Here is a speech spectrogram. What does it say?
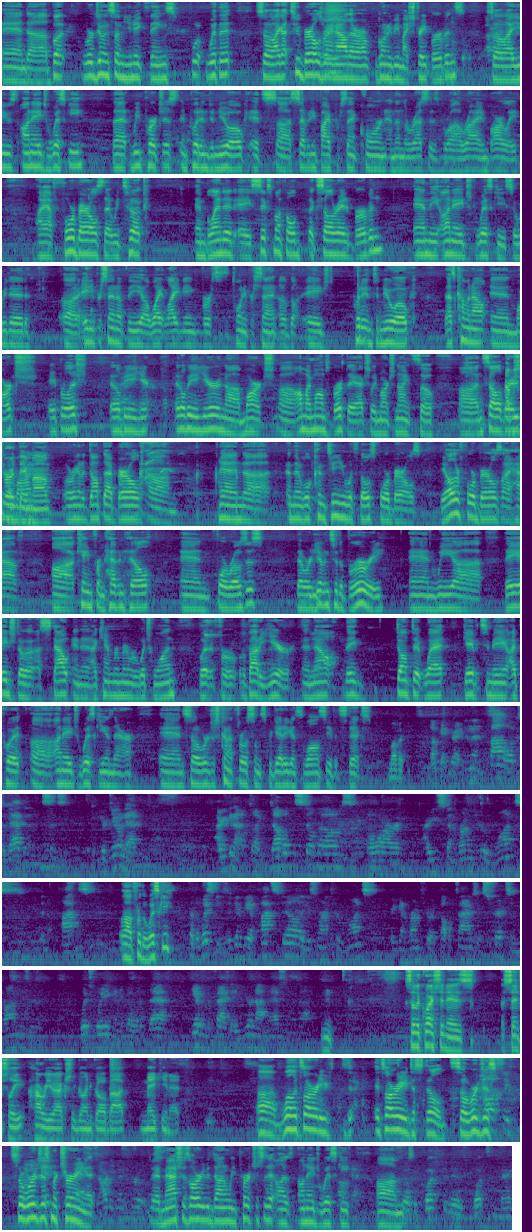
and uh, but we're doing some unique things w- with it. So I got two barrels right now that are going to be my straight bourbons. So I used unaged whiskey that we purchased and put into New Oak. It's uh, 75% corn, and then the rest is uh, rye and barley. I have four barrels that we took and blended a six-month-old accelerated bourbon and the unaged whiskey. So we did uh, 80% of the uh, White Lightning versus the 20% of the aged. Put it into New Oak. That's coming out in March, April-ish. It'll be a year. It'll be a year in uh, March uh, on my mom's birthday, actually March 9th. So uh, in Happy celebration, of birthday, mine, mom! we're gonna dump that barrel, um, and uh, and then we'll continue with those four barrels. The other four barrels I have uh, came from Heaven Hill and Four Roses that were given to the brewery, and we uh, they aged a, a stout in it. I can't remember which one, but for about a year, and now they dumped it wet, gave it to me. I put uh, unaged whiskey in there, and so we're just gonna throw some spaghetti against the wall and see if it sticks. Love it. Okay, great. And then follow up to that, then, since you're doing that, are you gonna like double distill those, or are you just gonna run them through once in the pots Uh, for the whiskey, for the whiskey? Is it gonna be a pot still? You just run it through once, or are you gonna run through a couple times with strips and runs, or which way are you gonna go with that? Given the fact that you're not matching it up. So the question is essentially, how are you actually going to go about making it? Uh, well, it's already it's already distilled, so we're just so we're just maturing it. It's already been through. The mash has already been done. We purchased it as unaged whiskey. Um, So the question is, what's mash?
